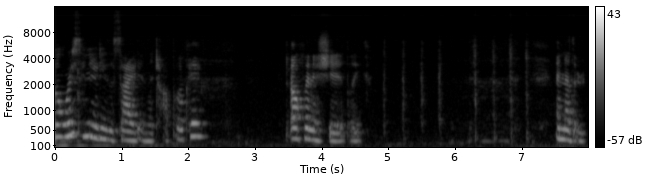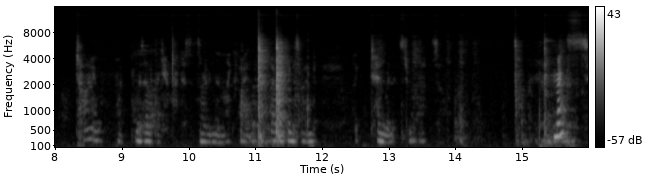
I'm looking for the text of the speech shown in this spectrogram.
No, we're just gonna do the side and the top, okay? I'll finish it like another time without the camera because it's already been like five minutes. I'm not gonna spend like ten minutes doing that. So next,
